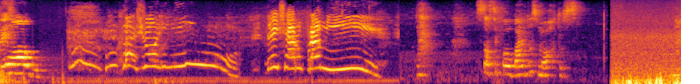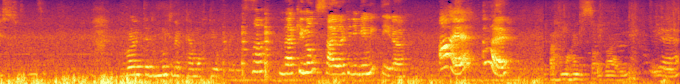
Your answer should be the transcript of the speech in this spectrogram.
Vem logo. Um cachorrinho! Deixaram pra mim! Só se for o bairro dos mortos. Agora eu entendo muito bem porque a morte eu fez. Daqui não sai, daqui ninguém me tira. Ah, é? Ah, é. Tava morrendo de saudade, né? É.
